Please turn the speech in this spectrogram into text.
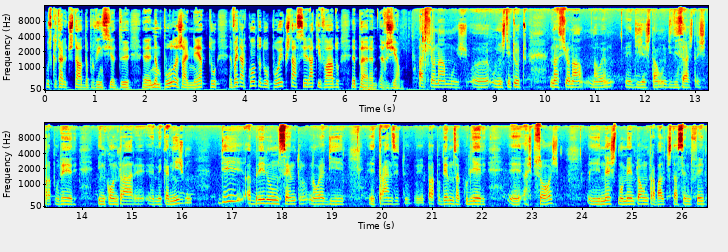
O secretário de Estado da província de Nampula, Jaime Neto, vai dar conta do apoio que está a ser ativado a região. Acionamos uh, o Instituto Nacional não é, de Gestão de Desastres para poder encontrar uh, mecanismo de abrir um centro não é, de uh, trânsito para podermos acolher as pessoas. E neste momento há um trabalho que está sendo feito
